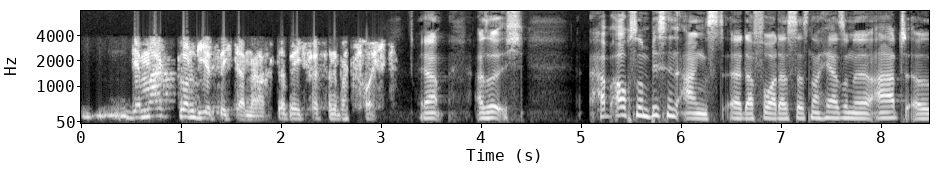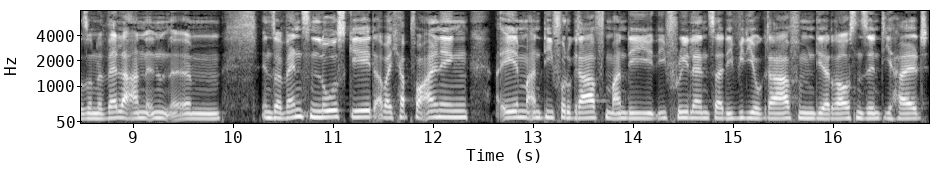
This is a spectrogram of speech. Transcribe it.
der Markt sondiert sich danach, da bin ich fest von überzeugt. Ja, also ich habe auch so ein bisschen Angst äh, davor, dass das nachher so eine Art, äh, so eine Welle an in, ähm, Insolvenzen losgeht. Aber ich habe vor allen Dingen eben an die Fotografen, an die, die Freelancer, die Videografen, die da draußen sind, die halt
